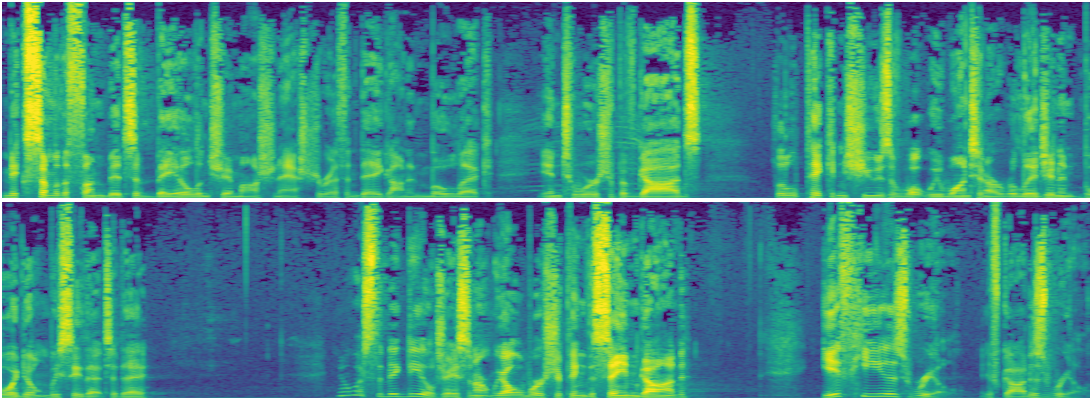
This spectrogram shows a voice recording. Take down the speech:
Mix some of the fun bits of Baal and Chemosh and Ashtoreth and Dagon and Molech into worship of gods. Little pick and choose of what we want in our religion. And boy, don't we see that today. You know, what's the big deal, Jason? Aren't we all worshiping the same God? If he is real, if God is real,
